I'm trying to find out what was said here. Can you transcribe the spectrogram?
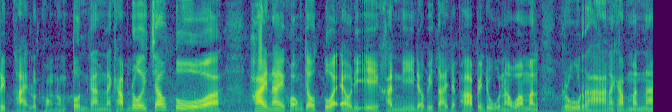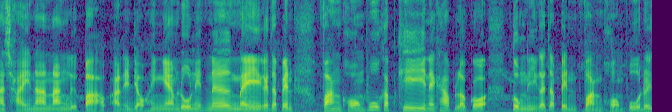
รีบถ่ายรถของน้องต้นกันนะครับ โดยเจ้าตัวภายในของเจ้าตัว LDA คันนี้เดี๋ยวพี่ต่ายจะพาไปดูนะว่ามันหรูหรานะครับมันน่าใช้น่านั่งหรือเปล่า อันนี้เดี๋ยวให้แง้มดูนิดนึงนี่ก็จะเป็นฝั่งของผู้ขับขี่นะครับแล้วก็ตรงนี้ก็จะเป็นฝั่งของผู้โดย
